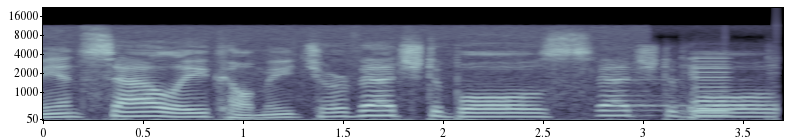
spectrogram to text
Timmy and Sally, come eat your vegetables. Vegetables.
